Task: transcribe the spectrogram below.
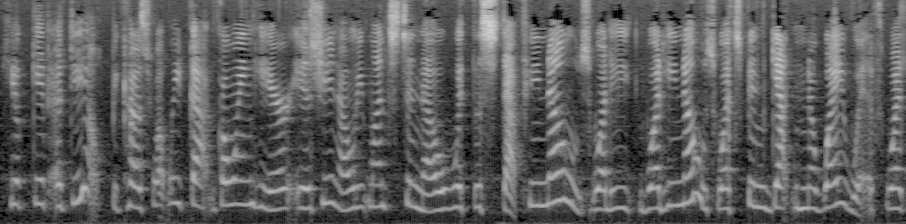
he'll get a deal. Because what we've got going here is you know he wants to know with the stuff. He knows what he what he knows what's been getting away with what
